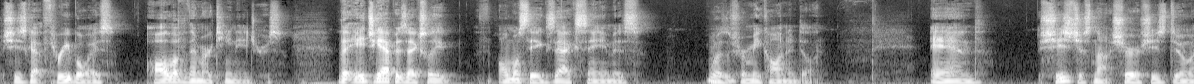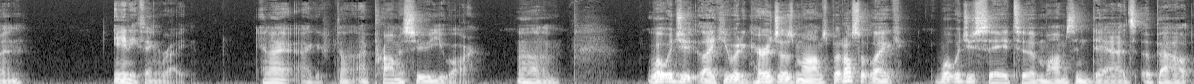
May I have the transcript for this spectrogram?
she's got three boys. All of them are teenagers. The age gap is actually almost the exact same as was it for me, Colin and Dylan. And she's just not sure if she's doing anything right. And I, I, I promise you, you are. Um, what would you like? You would encourage those moms, but also like, what would you say to moms and dads about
